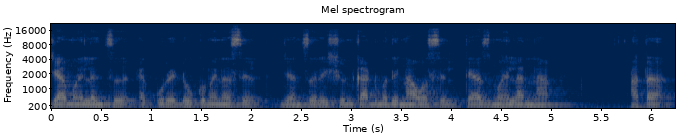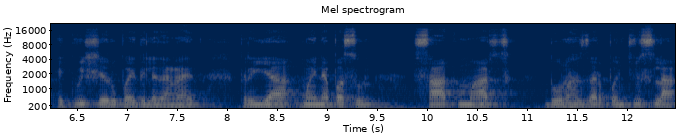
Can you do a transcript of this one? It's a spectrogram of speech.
ज्या महिलांचं ॲक्युरेट डॉक्युमेंट असेल ज्यांचं रेशन कार्डमध्ये नाव असेल त्याच महिलांना आता एकवीसशे रुपये दिले जाणार आहेत. तर या महिन्यापासून सात मार्च दोन हजार पंचवीसला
